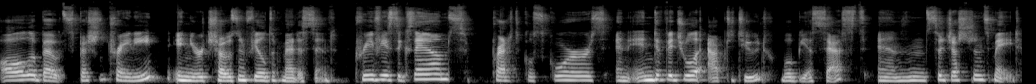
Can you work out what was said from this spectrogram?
all about special training in your chosen field of medicine. Previous exams, practical scores, and individual aptitude will be assessed and suggestions made.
